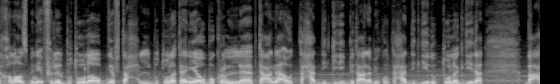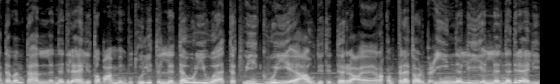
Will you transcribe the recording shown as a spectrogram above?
خلاص بنقفل البطولة وبنفتح البطولة ثانية وبكرة بتاعنا أو التحدي الجديد بتاعنا بيكون تحدي جديد وبطولة جديدة. بعد ما انتهى النادي الأهلي طبعا من بطولة الدوري والتتويج وعودة الدرع رقم 43 للنادي الأهلي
